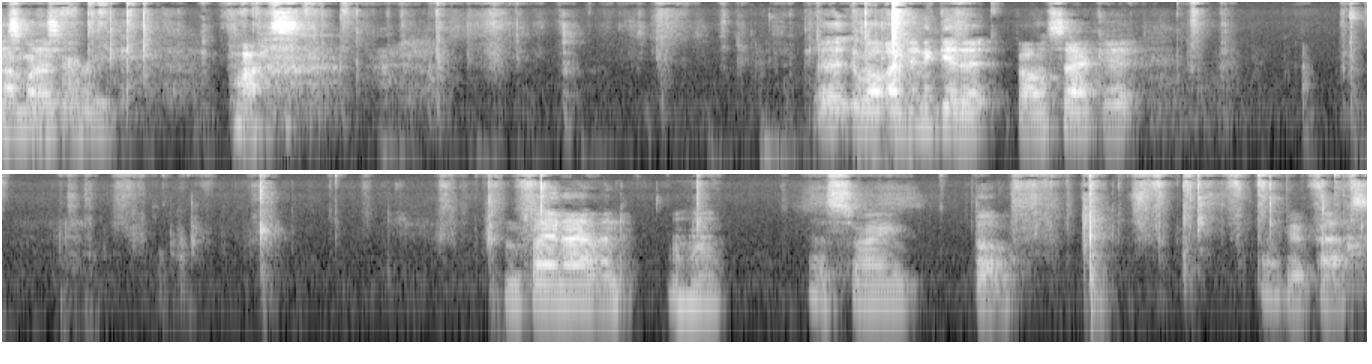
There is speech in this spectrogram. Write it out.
I'm gonna freak. Pass. Uh, well, I didn't get it, but I'll sack it. And play an island. Mm-hmm. Let's swing both. Okay, pass.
